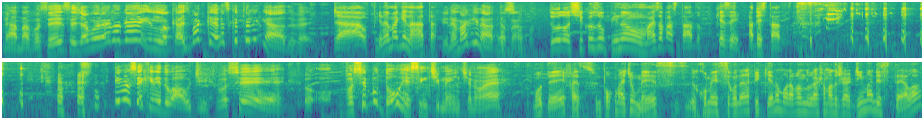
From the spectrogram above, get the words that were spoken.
Não, mas você, você já morou em, lugar- em locais bacanas que eu tô ligado, velho. Já, o pino é magnata. Pino é magnata, Eu sou. mano. Do Los Chicos, o pino é o mais abastado. Quer dizer, abestado. E você, querido Audi, você. Você mudou recentemente, não é? Mudei faz um pouco mais de um mês. Eu comecei quando eu era pequeno, eu morava num lugar chamado Jardim Maristela.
